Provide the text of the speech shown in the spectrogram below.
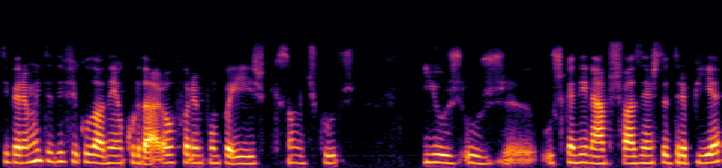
se tiverem muita dificuldade em acordar ou forem para um país que são muito escuros e os, os, os escandinavos fazem esta terapia,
